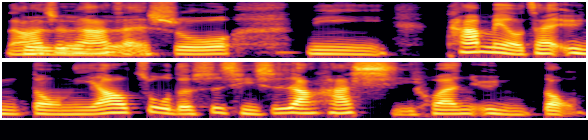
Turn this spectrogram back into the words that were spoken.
然后就跟他仔说，你他没有在运动，你要做的事情是让他喜欢运动，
